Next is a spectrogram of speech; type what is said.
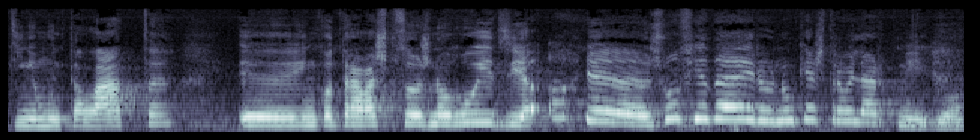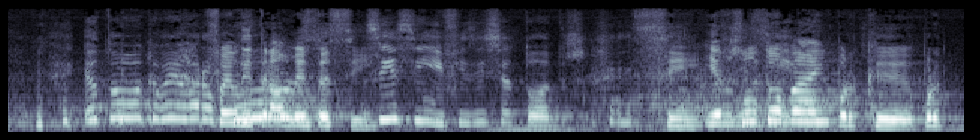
tinha muita lata, encontrava as pessoas na rua e dizia: Olha, João Fiadeiro, não queres trabalhar comigo? Eu estou, acabei agora o Foi curso. literalmente assim? Sim, sim, fiz isso a todos. Sim, e resultou sim. bem, porque, porque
